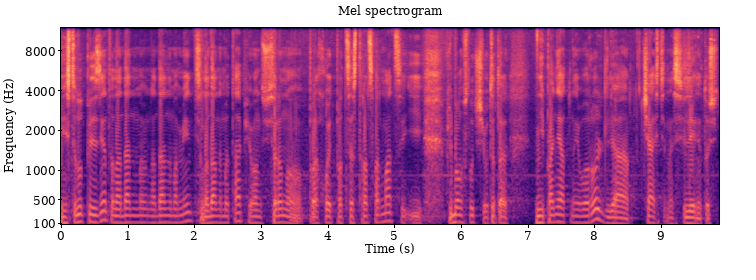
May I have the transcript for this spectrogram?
институт президента на данный, на данный момент, на данном этапе, он все равно проходит процесс трансформации, и в любом случае вот эта непонятная его роль для части населения, то есть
